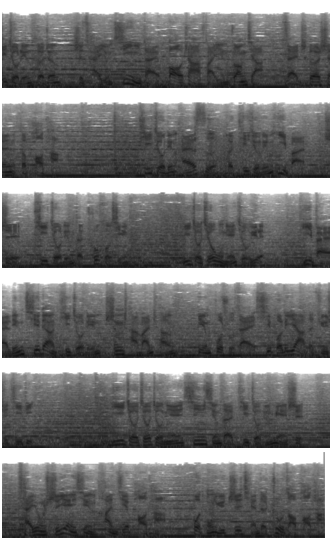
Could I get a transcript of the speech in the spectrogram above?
T 九零特征是采用新一代爆炸反应装甲在车身和炮塔。T 九零 S 和 T 九零 E 版是 T 九零的出口型。一九九五年九月，一百零七辆 T 九零生产完成，并部署在西伯利亚的军事基地。一九九九年新型的 T 九零面世，采用实验性焊接炮塔，不同于之前的铸造炮塔。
